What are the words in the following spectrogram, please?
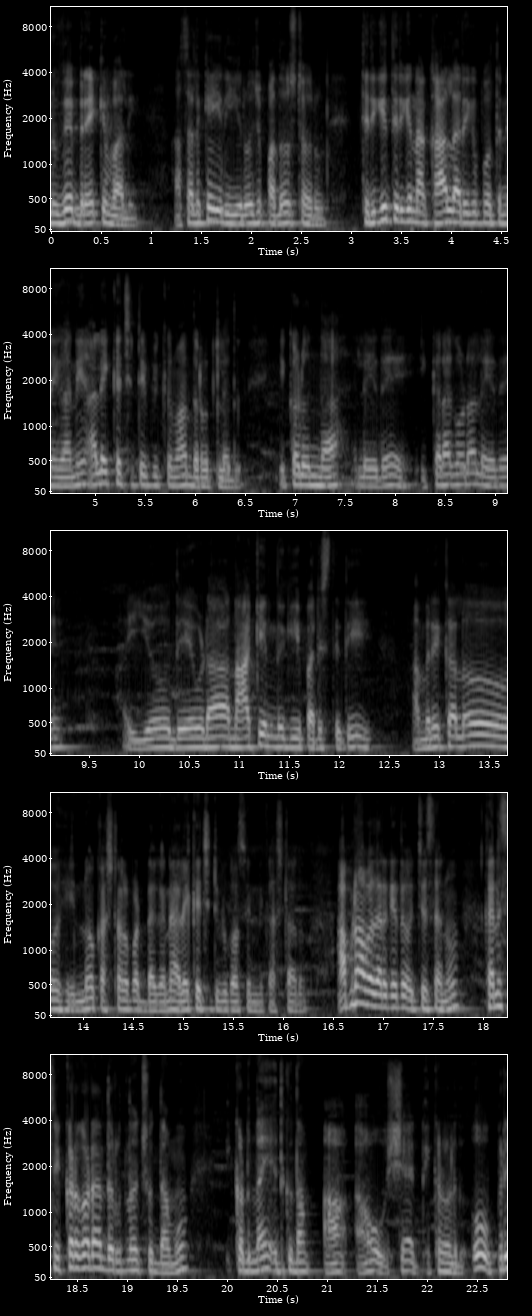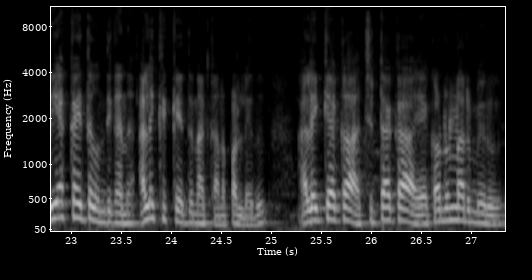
నువ్వే బ్రేక్ ఇవ్వాలి. అసలుకే ఇది ఈరోజు పదో స్టోరు. తిరిగి తిరిగి నా కాళ్ళు అరిగిపోతున్నాయి కానీ అలెక్క చిట్టి పిక్కలు మాత్రం దొరకట్లేదు. ఇక్కడ ఉందా లేదే. ఇక్కడ కూడా లేదే. అయ్యో దేవుడా నాకెందుకు ఈ పరిస్థితి? అమెరికాలో ఎన్నో కష్టాలు పడ్డా కానీ అలెక్క చిట్టి కోసం ఎన్ని కష్టాలు. అప్పుడు నా బజార్కి అయితే వచ్చేసాను. కనీసం ఇక్కడ కూడా దొరుకుతుందో చూద్దాము. ఇక్కడ ఉందా ఎతుకుదాం. ఆ, ఓ షర్ట్ ఇక్కడ లేదు. ఓ ప్రియక్క అయితే ఉంది కానీ అలెక్కక్క అయితే నాకు కనపడలేదు. అలెక్కాక చిట్టాక ఎక్కడున్నారు మీరు?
